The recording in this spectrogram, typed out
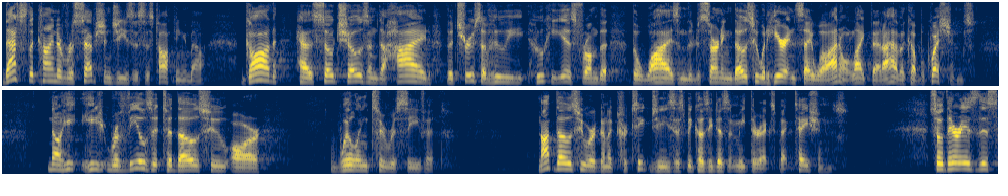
That's the kind of reception Jesus is talking about. God has so chosen to hide the truths of who he, who he is from the, the wise and the discerning, those who would hear it and say, Well, I don't like that. I have a couple questions. No, he, he reveals it to those who are willing to receive it. Not those who are going to critique Jesus because he doesn't meet their expectations. So there is this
